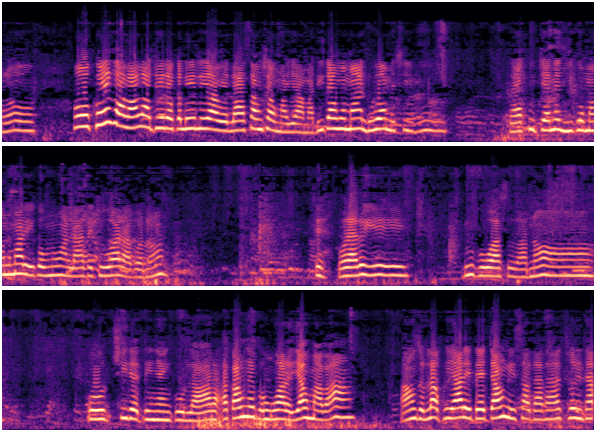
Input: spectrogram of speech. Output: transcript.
မလို့ ဟိုခွေးစားလားလာကြွေးတဲ့ကလေးလေးရပဲလာစောင့်ရှောက်မှရမှာဒီတောင်ပေါ်မှာလူကမရှိဘူးဒါအခုကျန်တဲ့ညီကိုမောင်နှမတွေအကုန်လုံးကလာတကြွားတာပေါ့နော်ကဲဘော်ရာတို့ရေလူဘဝဆိုတာနော်ကိုရှိတဲ့တင်ချိုင်ကိုလာတာအကောင်းတဲ့ဘုံဘဝတော့ရောက်မှာပါအောင်ဆိုလောက်ဖျားတွေတဲចောင်းနေဆောက်တာဒါဆိုရင်ဒါ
